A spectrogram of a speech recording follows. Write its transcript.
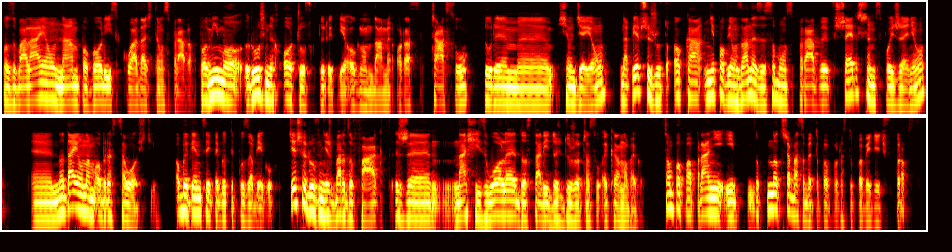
pozwalają nam powoli składać tę sprawę. Pomimo różnych oczu, z których je oglądamy oraz czasu, którym e, się dzieją, na pierwszy rzut oka niepowiązane ze sobą sprawy w szerszym spojrzeniu no dają nam obraz całości. Oby więcej tego typu zabiegów. Cieszy również bardzo fakt, że nasi złole dostali dość dużo czasu ekranowego. Są popaprani i no, no, trzeba sobie to po prostu powiedzieć wprost.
